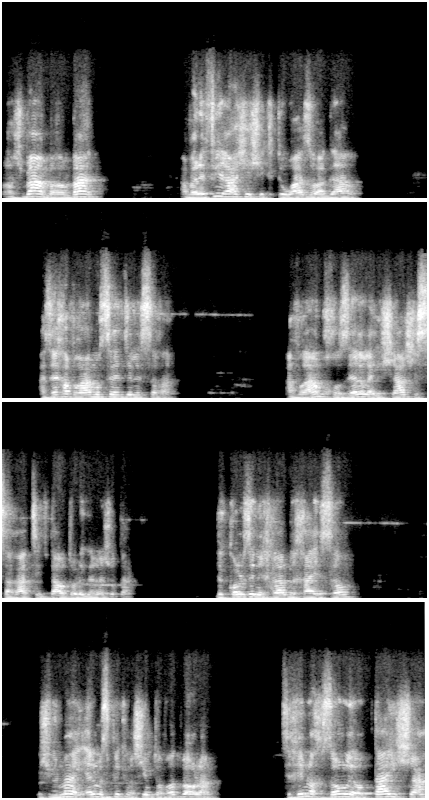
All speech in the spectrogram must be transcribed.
ברשב"ם, ברמב"ן, אבל לפי רש"י שכתורה זו הגר, אז איך אברהם עושה את זה לשרה? אברהם חוזר לאישה ששרה ציוותה אותו לגרש אותה, וכל זה נכלל בחי אסור? בשביל מה? אין מספיק נשים טובות בעולם. צריכים לחזור לאותה אישה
